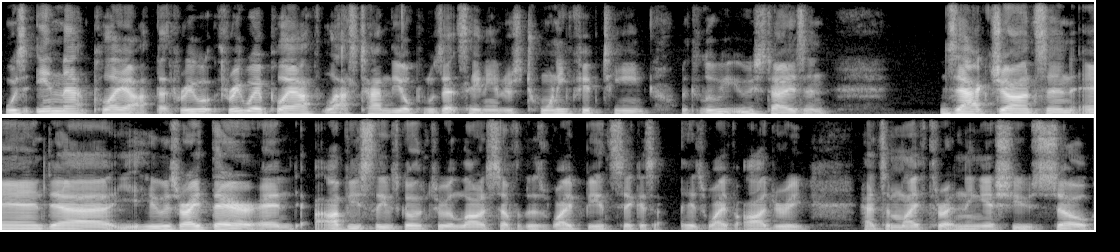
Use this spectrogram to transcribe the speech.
was in that playoff, that three three way playoff. Last time the Open was at St Andrews, 2015, with Louis Oosthuizen, and Zach Johnson, and uh, he was right there. And obviously, he was going through a lot of stuff with his wife being sick. His, his wife Audrey had some life threatening issues. So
